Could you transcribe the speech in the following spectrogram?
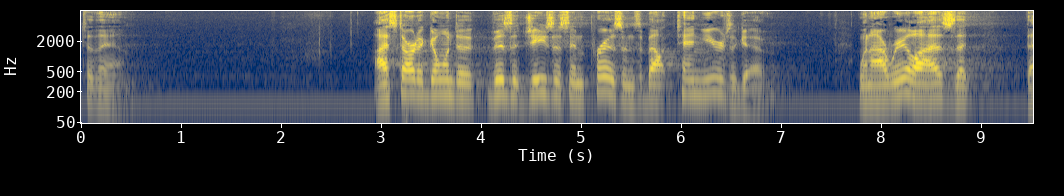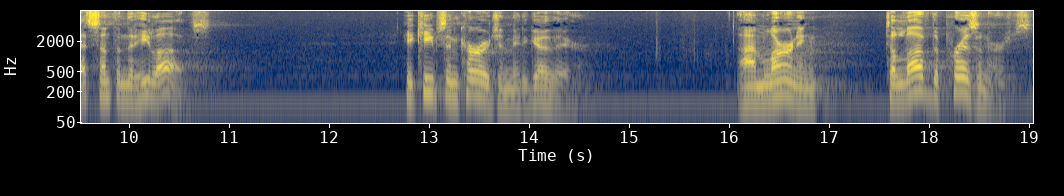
to them. I started going to visit Jesus in prisons about 10 years ago when I realized that that's something that he loves. He keeps encouraging me to go there. I'm learning to love the prisoners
